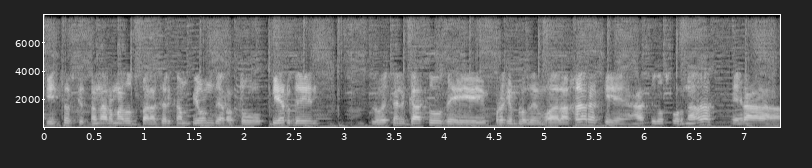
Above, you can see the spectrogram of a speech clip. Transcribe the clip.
piensas que están armados para ser campeón, de rato pierden, Lo es en el caso de, por ejemplo, de Guadalajara, que hace dos jornadas era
